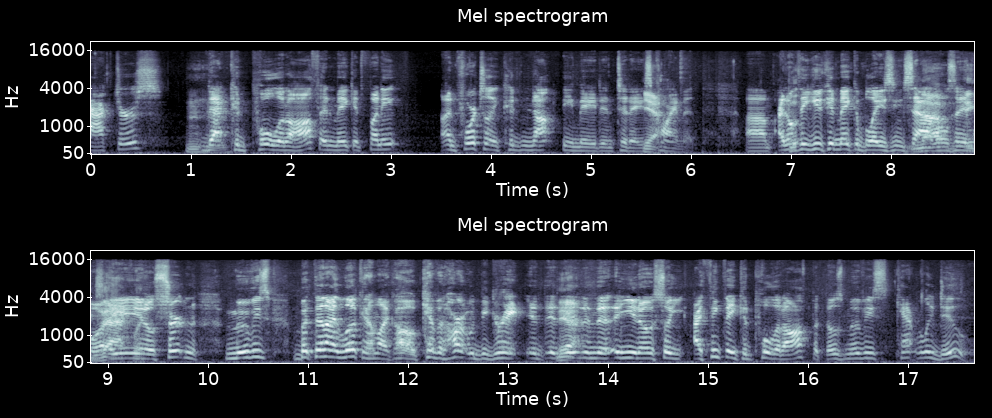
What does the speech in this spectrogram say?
actors Mm-hmm. that could pull it off and make it funny. Unfortunately, could not be made in today's Yeah. climate. Um, I don't think you can make a Blazing Saddles anymore. exactly. You know, certain movies. But then I look and I'm like, oh, Kevin Hart would be great. It, it, Yeah. and the, you know, so I think they could pull it off, but those movies can't really do.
